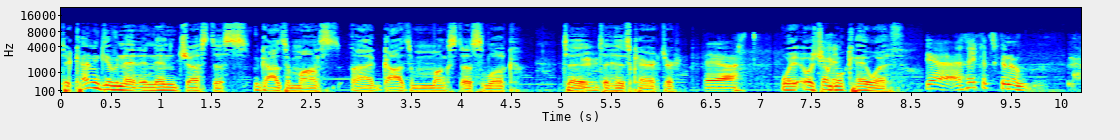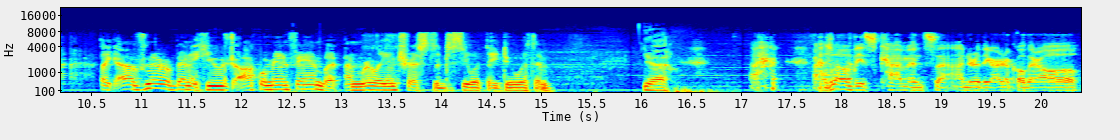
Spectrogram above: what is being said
They're kind of giving it an injustice, Gods amongst, uh, Gods amongst us look to, to his character, Yeah, whi- which I'm okay with. yeah, I think it's gonna. Like, I've never been a huge Aquaman fan, but I'm really interested to see what they do with him. Yeah. I love these comments uh, under the article. They're all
